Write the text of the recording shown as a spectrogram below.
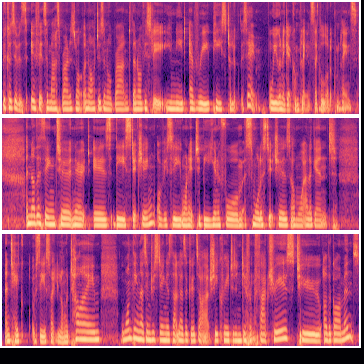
because if it's if it's a mass brand it's not an artisanal brand then obviously you need every piece to look the same or you're going to get complaints like a lot of complaints another thing to note is the stitching obviously you want it to be uniform smaller stitches are more elegant and take obviously a slightly longer time. One thing that's interesting is that leather goods are actually created in different factories to other garments.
